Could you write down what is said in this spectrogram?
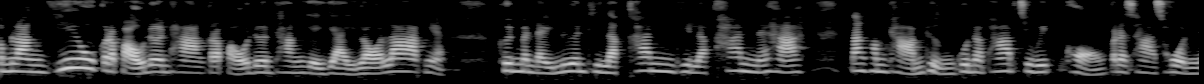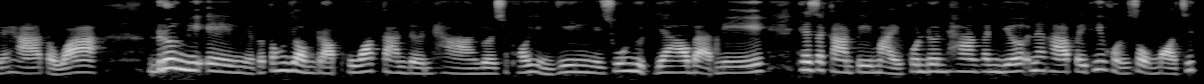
กำลังหิ้วกระเป๋าเดินทางกระเป๋าเดินทางใหญ่ๆล้อลากเนี่ยขึ้นบันไดเลื่อนทีละขั้นทีละขั้นนะคะ ตั้งคำถามถึงคุณภาพชีวิตของประชาชนนะคะ แต่ว่าเรื่องนี้เองเนี่ยก็ต้องยอมรับเพราะว่าการเดินทางโดยเฉพาะอย่างยิ่งในช่วงหยุดยาวแบบนี้เทศกาลปีใหม่คนเดินทางกันเยอะนะคะ ไปที่ขนส่งหมอชิด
